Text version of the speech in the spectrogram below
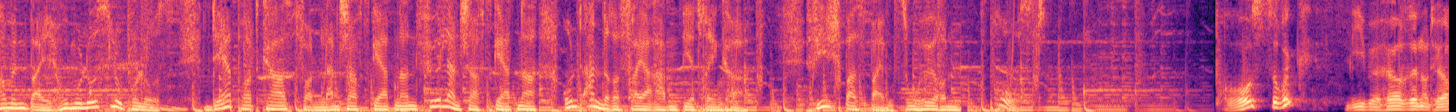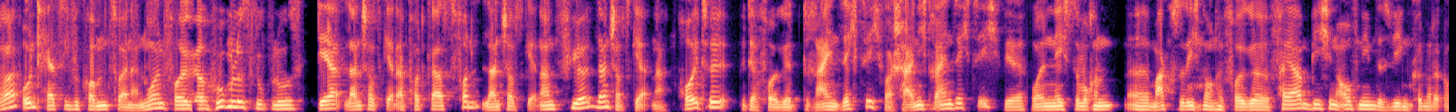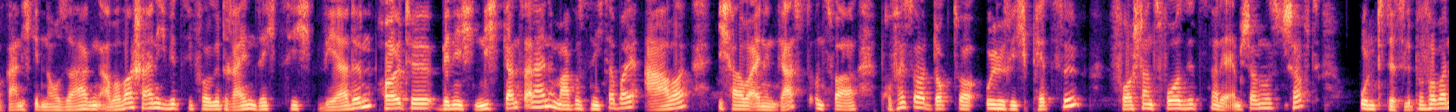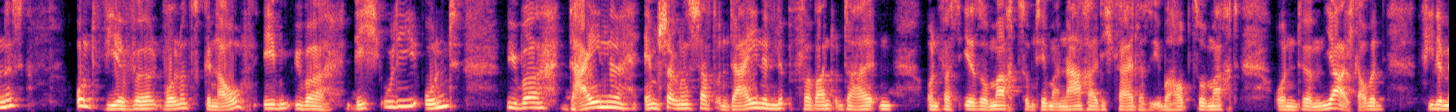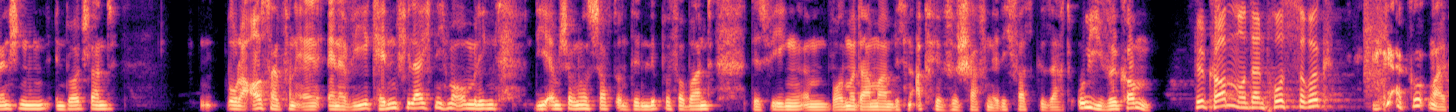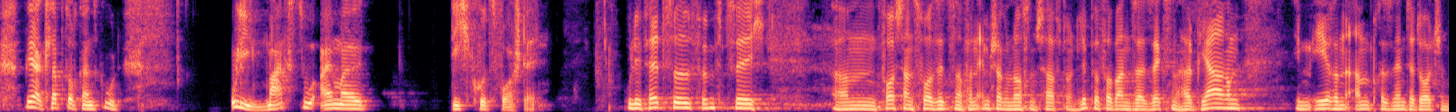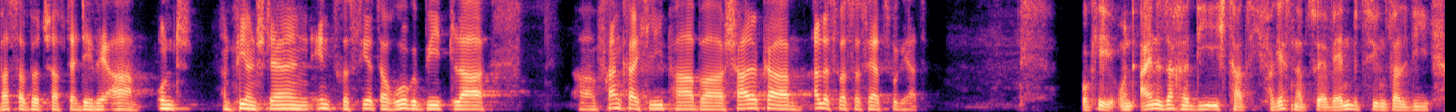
Willkommen bei Humulus Lupulus, der Podcast von Landschaftsgärtnern für Landschaftsgärtner und andere Feierabendbiertrinker. Viel Spaß beim Zuhören. Prost! Prost zurück liebe Hörerinnen und Hörer und herzlich willkommen zu einer neuen Folge Humulus Lupulus, der Landschaftsgärtner-Podcast von Landschaftsgärtnern für Landschaftsgärtner. Heute mit der Folge 63, wahrscheinlich 63. Wir wollen nächste Woche, äh, Markus und ich, noch eine Folge Feierabendbierchen aufnehmen, deswegen können wir das noch gar nicht genau sagen, aber wahrscheinlich wird es die Folge 63 werden. Heute bin ich nicht ganz alleine, Markus ist nicht dabei, aber ich habe einen Gast und zwar Professor Dr. Ulrich Petzel, Vorstandsvorsitzender der Emscher-Genossenschaft und des Lippeverbandes. Und wir wollen uns genau eben über dich, Uli, und über deine Emscher Genossenschaft und deinen Lippeverband unterhalten und was ihr so macht zum Thema Nachhaltigkeit, was ihr überhaupt so macht. Und ähm, ja, ich glaube, viele Menschen in Deutschland oder außerhalb von NRW kennen vielleicht nicht mal unbedingt die Emscher Genossenschaft und den Lippeverband. Deswegen ähm, wollen wir da mal ein bisschen Abhilfe schaffen, hätte ich fast gesagt. Uli, willkommen. Willkommen und ein Prost zurück. Ja, guck mal. Ja, klappt doch ganz gut. Uli, magst du einmal dich kurz vorstellen? Uli Petzel, 50, ähm, Vorstandsvorsitzender von Emscher Genossenschaft und Lippeverband seit sechseinhalb Jahren, im Ehrenamt Präsident der deutschen Wasserwirtschaft, der DWA und an vielen Stellen interessierter Ruhrgebietler, äh, Frankreich-Liebhaber, Schalker, alles, was das Herz begehrt. Okay, und eine Sache, die ich tatsächlich vergessen habe zu erwähnen, beziehungsweise die,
